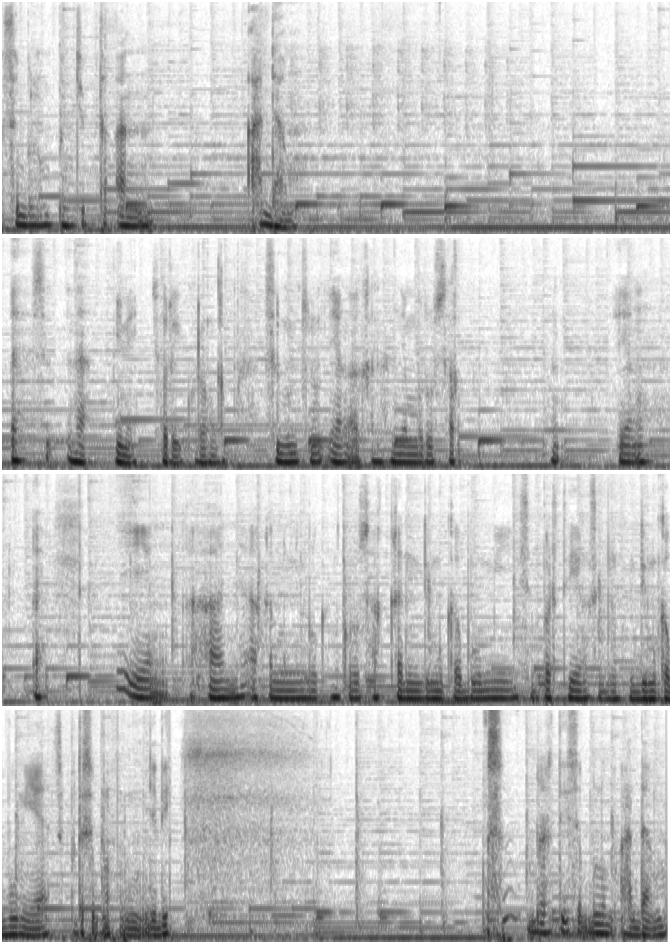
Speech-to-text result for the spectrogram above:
sebelum penciptaan Adam nah ini sorry kurang lengkap. Sebelum yang akan hanya merusak yang eh yang hanya akan menimbulkan kerusakan di muka bumi seperti yang sebelum di muka bumi ya seperti sebelum jadi berarti sebelum Adam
